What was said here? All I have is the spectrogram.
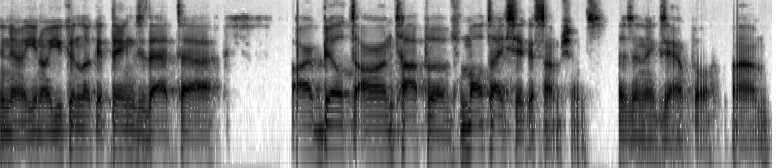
You know, you know, you can look at things that uh, are built on top of multi-sig assumptions, as an example. Um,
